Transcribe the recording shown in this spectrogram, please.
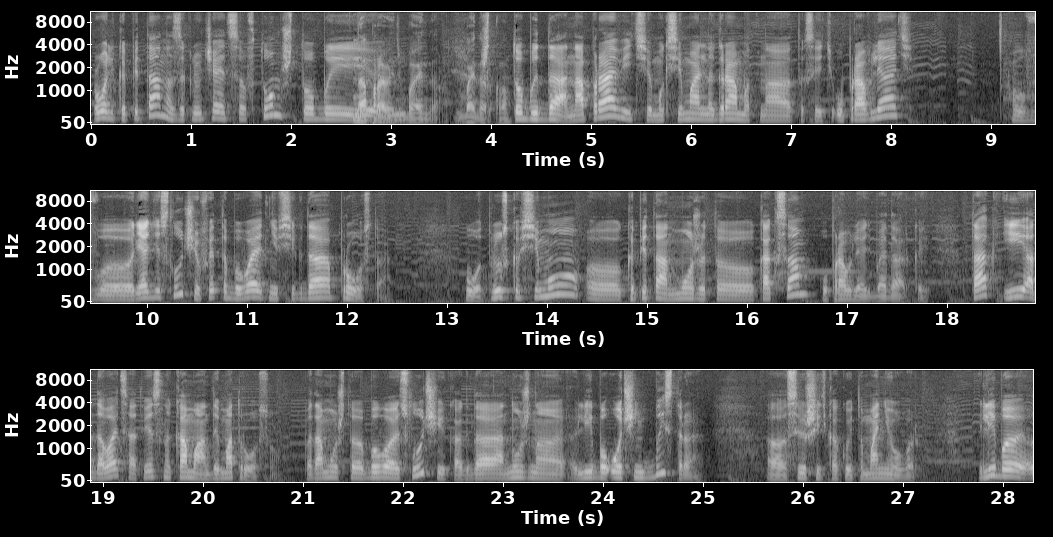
Роль капитана заключается в том, чтобы... Направить байдар, байдарку. Чтобы, да, направить, максимально грамотно, так сказать, управлять. В ряде случаев это бывает не всегда просто. Вот. Плюс ко всему, э, капитан может э, как сам управлять байдаркой, так и отдавать, соответственно, команды матросу. Потому что бывают случаи, когда нужно либо очень быстро э, совершить какой-то маневр, либо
